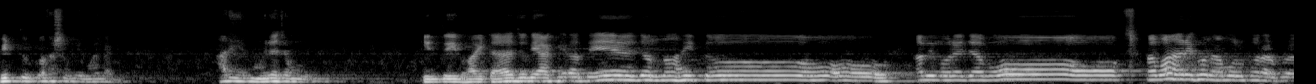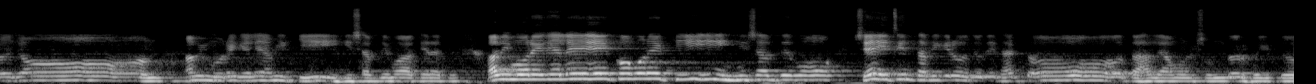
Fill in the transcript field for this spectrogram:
মৃত্যুর কথা শুনে ভয় লাগে। আরে মরে যাব। কিন্তু এই ভয়টা যদি আখেরাতের জন্য হইতো আমি মরে যাব। আমার এখন আমল করার প্রয়োজন। আমি মরে গেলে আমি কি হিসাব দেবো আখেরাতে? আমি মরে গেলে কবরে কি হিসাব দেব? সেই চিন্তা ফিকিরও যদি থাকতো, তাহলে আমল সুন্দর হইতো।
